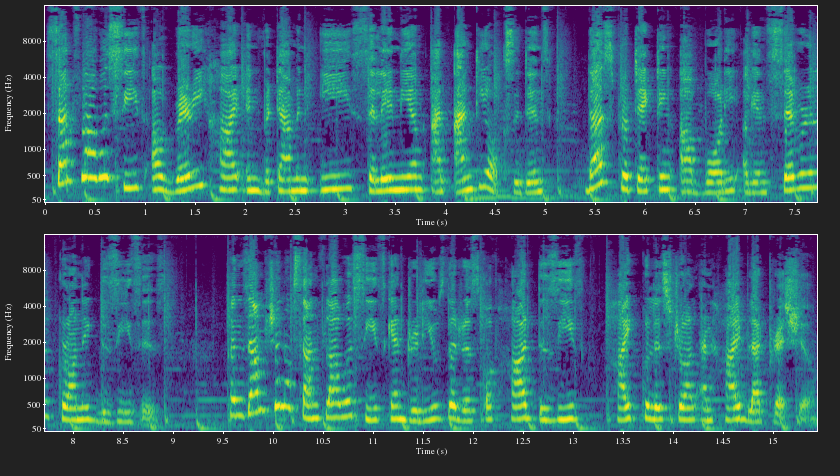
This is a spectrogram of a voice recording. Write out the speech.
Sunflower seeds are very high in vitamin E, selenium and antioxidants, thus protecting our body against several chronic diseases. Consumption of sunflower seeds can reduce the risk of heart disease, high cholesterol and high blood pressure.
